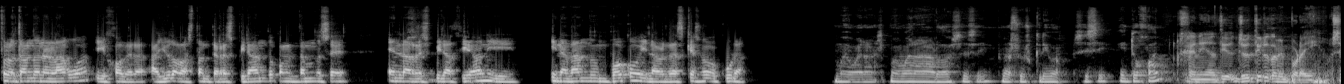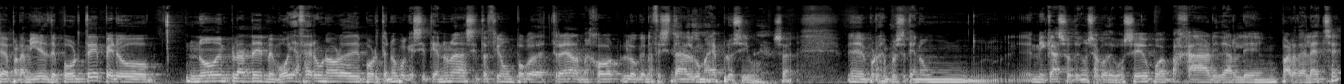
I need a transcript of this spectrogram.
flotando en el agua y joder, ayuda bastante respirando, concentrándose en la respiración y, y nadando un poco y la verdad es que eso cura. Muy buenas, muy buenas los dos, sí, sí, los suscribo, sí, sí. ¿Y tú, Juan? Genial, tío. Yo tiro también por ahí. O sea, para mí el deporte, pero no en plan de me voy a hacer una hora de deporte, ¿no? Porque si tiene una situación un poco de estrés, a lo mejor lo que necesita es algo más explosivo. O sea, eh, por ejemplo, si tiene un. En mi caso, tengo un saco de boxeo, pues bajar y darle un par de leches.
